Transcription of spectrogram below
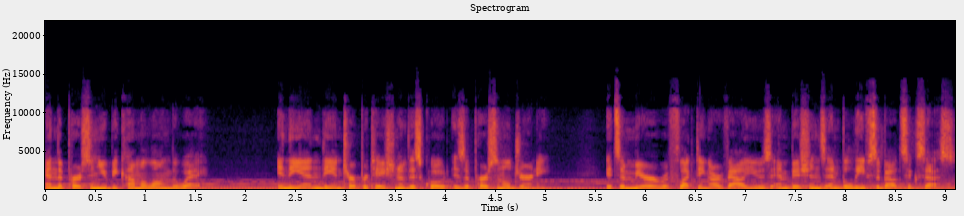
and the person you become along the way? In the end, the interpretation of this quote is a personal journey. It's a mirror reflecting our values, ambitions, and beliefs about success.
